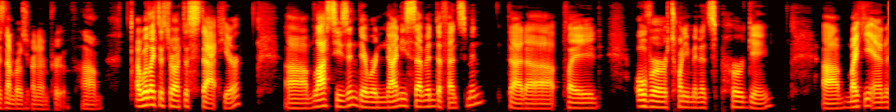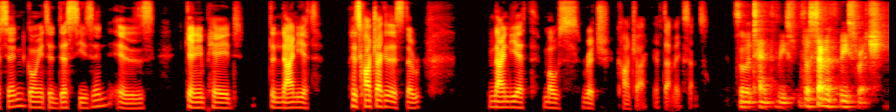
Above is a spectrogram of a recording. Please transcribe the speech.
his numbers are gonna improve. Um, I would like to throw out the stat here. Um, last season, there were 97 defensemen that uh, played over 20 minutes per game. Uh, Mikey Anderson going into this season is getting paid the 90th. His contract is the 90th most rich contract, if that makes sense. So the tenth least, the seventh least rich.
